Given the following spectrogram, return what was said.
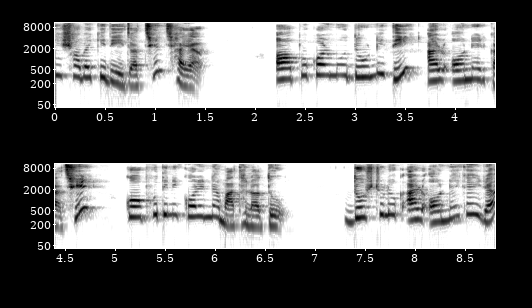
এই সবাইকে দিয়ে যাচ্ছেন ছায়া। অপকর্ম, দুর্নীতি আর অন্যের কাছে কভু তিনি করেন না মাথা নত। দুষ্ট লোক আর অন্যায়কারীরা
